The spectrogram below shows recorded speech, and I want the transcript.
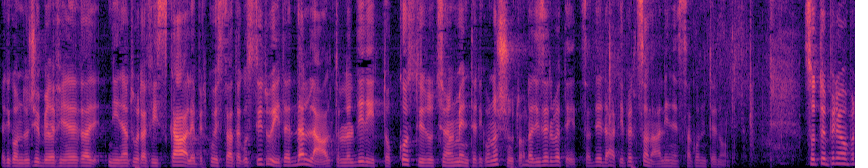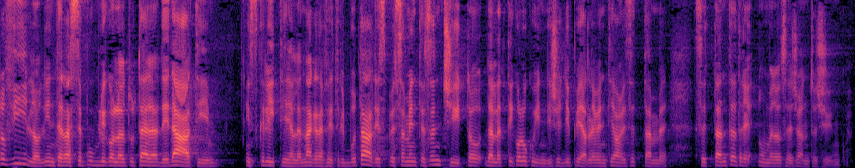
riconducibile a finalità di natura fiscale per cui è stata costituita, e dall'altro dal diritto costituzionalmente riconosciuto alla riservatezza dei dati personali in essa contenuti. Sotto il primo profilo, l'interesse pubblico alla tutela dei dati iscritti nell'anagrafe tributaria espressamente sancito dall'articolo 15 di PR 29 settembre 73 numero 605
